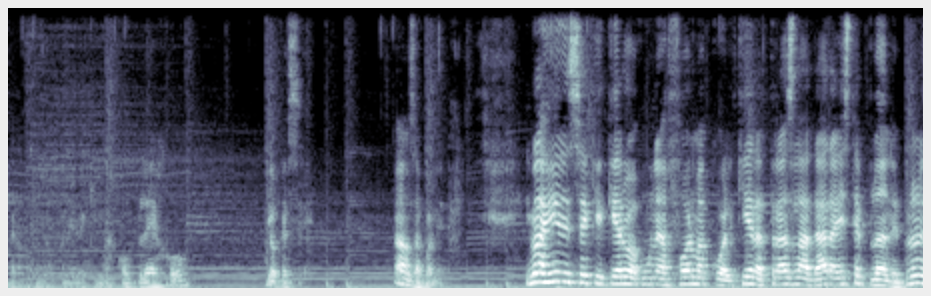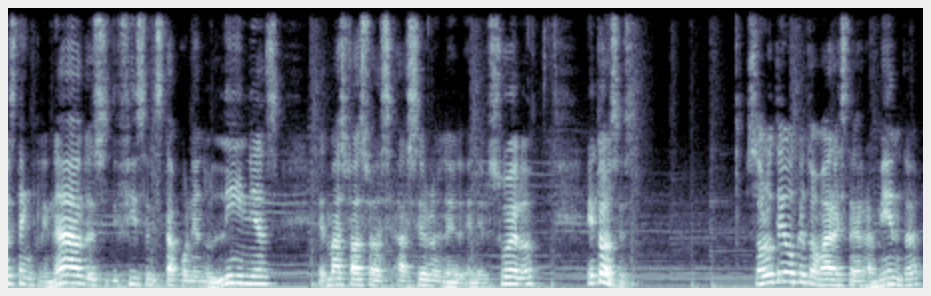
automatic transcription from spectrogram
Vamos a poner aquí más complejo. Yo qué sé. Vamos a poner. Imagínense que quiero una forma cualquiera trasladar a este plano. El plano está inclinado, es difícil estar poniendo líneas. Es más fácil hacerlo en el, suelo. Entonces, Solo tengo que tomar esta herramienta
